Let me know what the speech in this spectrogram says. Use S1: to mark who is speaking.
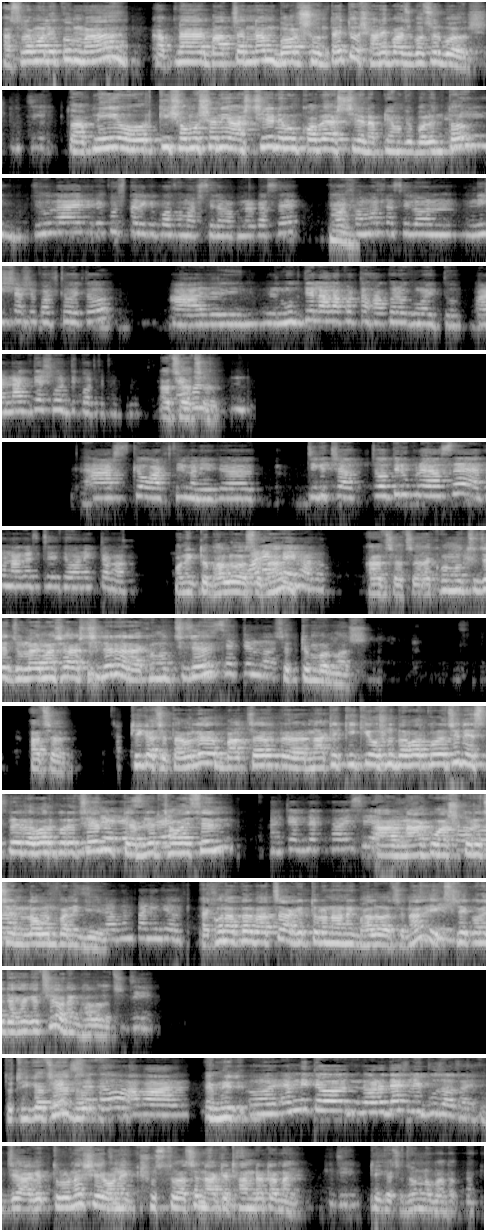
S1: আসসালামু আলাইকুম মা। আপনার বাচ্চার নাম বর্ষণ তাই তো? সাড়ে পাঁচ বছর বয়স। তো আপনি ওর কি সমস্যা নিয়ে আসছিলেন এবং কবে আসছিলেন আপনি আমাকে বলেন তো?
S2: জুলাইয়ের একুশ তারিখে প্রথম আসছিলাম আপনার কাছে। সমস্যা ছিল নিঃশ্বাসে কষ্ট হইতো আর মুখ দিয়ে লালা পড়তো হা করে ঘুমাইতো আর নাক দিয়ে সর্দি করতে থাকতো
S1: আচ্ছা আচ্ছা।
S2: আজকেও আসছি মানে চিকিৎসা চলতির উপরে আছে এখন আগের চেয়ে অনেকটা ভালো।
S1: অনেকটা ভালো আছে না?
S2: অনেকটাই ভালো।
S1: আচ্ছা আচ্ছা এখন হচ্ছে যে জুলাই মাসে আসছিলেন আর এখন হচ্ছে যে
S2: সেপ্টেম্বর।
S1: সেপ্টেম্বর মাস। আচ্ছা ঠিক আছে তাহলে বাচ্চার নাকে কি কি ওষুধ ব্যবহার করেছেন? স্প্রে ব্যবহার করেছেন? ট্যাবলেট খাওয়াইছেন? আর নাক ওয়াশ করেছেন লবণ পানি দিয়ে?
S2: লবণ পানি দিয়ে।
S1: এখন আপনার বাচ্চা আগের তুলনায় অনেক ভালো আছে না? এক্স রে করে দেখা গেছে অনেক ভালো আছে। তো ঠিক আছে
S2: আবার
S1: এমনি
S2: এমনিতেও ওরা দেখলেই বোঝা যায়।
S1: যে আগের তুলনায় সে অনেক সুস্থ আছে নাকে ঠান্ডাটা নাই। ঠিক আছে ধন্যবাদ আপনাকে।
